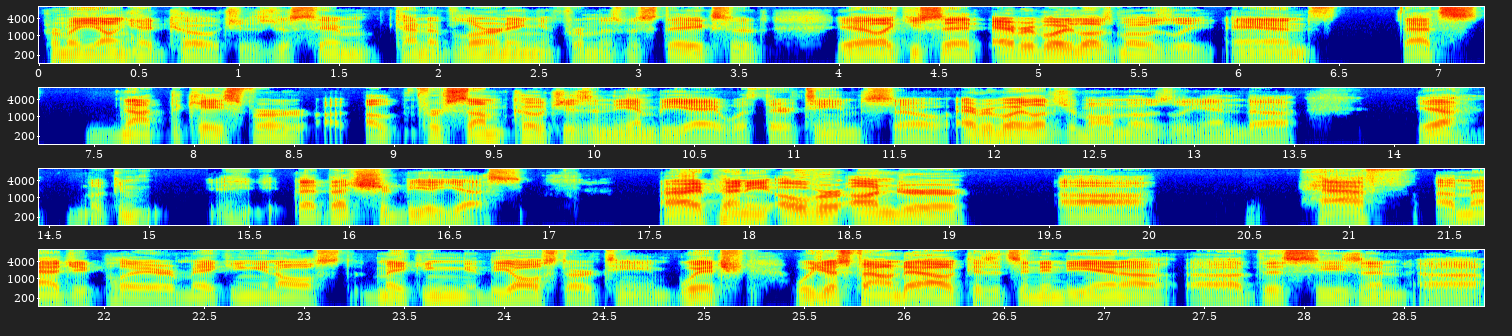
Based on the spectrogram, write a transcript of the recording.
from a young head coach is just him kind of learning from his mistakes or yeah like you said everybody loves Mosley and that's not the case for uh, for some coaches in the NBA with their teams. So everybody loves Jamahl Mosley, and uh, yeah, looking that that should be a yes. All right, Penny, over under uh half a Magic player making an all making the All Star team, which we just found out because it's in Indiana uh this season. Uh,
